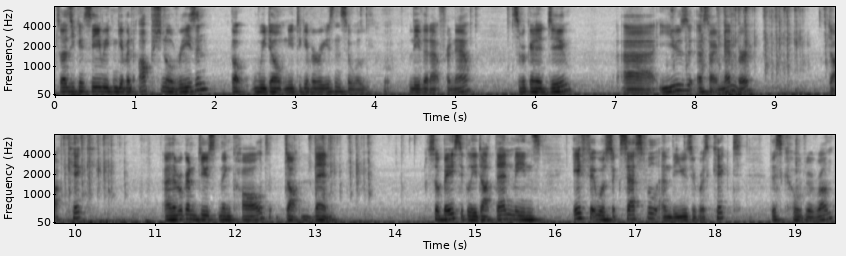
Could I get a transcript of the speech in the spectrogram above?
So as you can see we can give an optional reason but we don't need to give a reason so we'll leave that out for now. So we're going to do uh, user uh, sorry member dot kick and then we're going to do something called dot then. So basically dot then means if it was successful and the user was kicked, this code will run.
